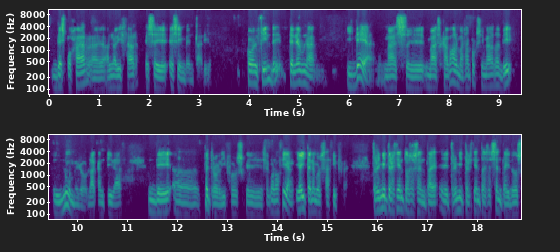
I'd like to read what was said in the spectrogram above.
despojar, a analizar ese, inventario, con el fin de tener una idea más, eh, más cabal, más aproximada del número, la cantidad de uh, petrolíferos que se conocían. Y ahí tenemos esa cifra. 3.362 eh,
